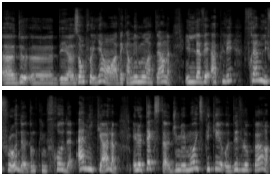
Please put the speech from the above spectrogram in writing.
de, des employés avec un mémo interne. Ils l'avaient appelé Friendly Fraud, donc une fraude amicale. Et le texte du mémo expliquait aux développeurs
